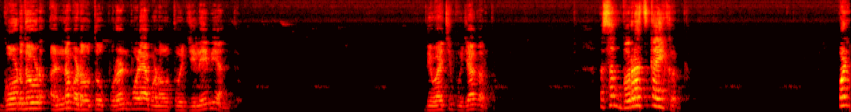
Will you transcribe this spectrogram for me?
गोडधोड अन्न बनवतो पुरणपोळ्या बनवतो जिलेबी आणतो. देवाची पूजा करतो. असं बरंच काही करतो. पण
